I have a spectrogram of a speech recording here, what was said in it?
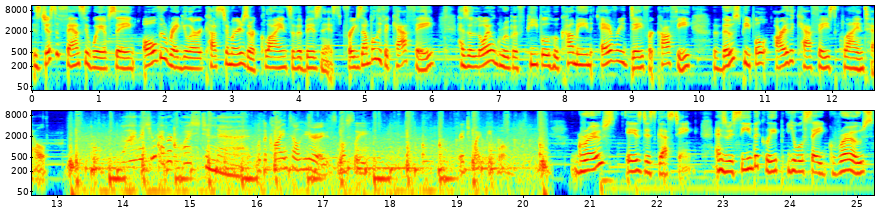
is just a fancy way of saying all the regular customers or clients of a business. For example, if a cafe has a loyal group of people who come in every day for coffee, those people are the cafe's clientele. Why would you ever question that? With the clientele here, it's mostly rich white people. Gross is disgusting. As we see in the clip, you will say gross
